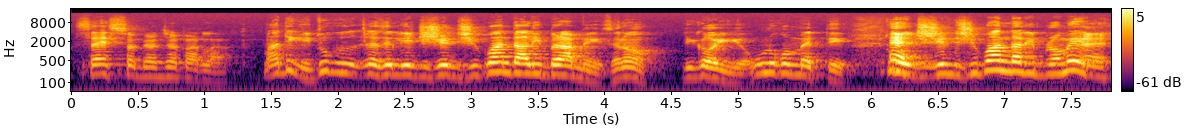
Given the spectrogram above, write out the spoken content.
Sesso abbiamo già parlato. Ma dici, tu leggi 150 libri al mese, no? Dico io, uno come te. Tu Eh. leggi 150 libri al mese, Eh.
